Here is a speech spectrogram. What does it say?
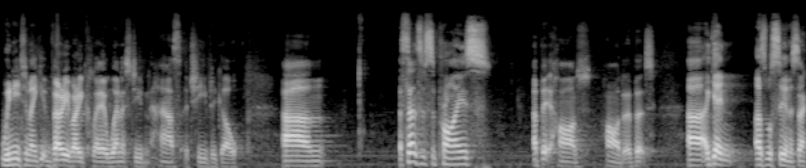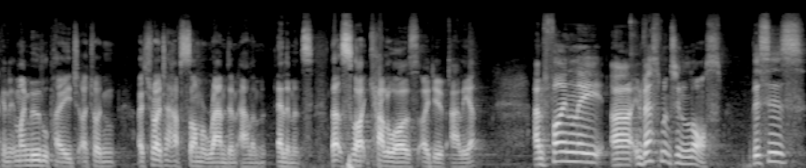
we need to make it very, very clear when a student has achieved a goal. Um, a sense of surprise, a bit hard, harder, but uh, again, as we'll see in a second, in my Moodle page, I tried, and, I tried to have some random ele- elements. That's like Caillois's idea of alea. And finally, uh, investment in loss. This is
